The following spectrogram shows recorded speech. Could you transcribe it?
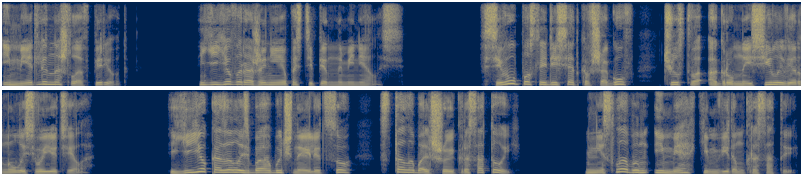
и медленно шла вперед. Ее выражение постепенно менялось. Всего после десятков шагов чувство огромной силы вернулось в ее тело. Ее, казалось бы, обычное лицо стало большой красотой. Не слабым и мягким видом красоты,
